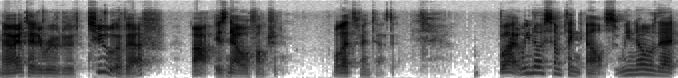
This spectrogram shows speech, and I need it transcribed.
Now antiderivative of 2 of f ah, is now a function. Well, that's fantastic. But we know something else. We know that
